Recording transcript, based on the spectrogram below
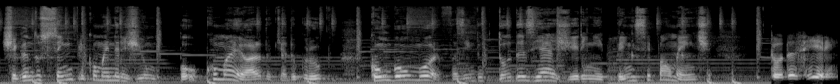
chegando sempre com uma energia um pouco maior do que a do grupo, com um bom humor, fazendo todas reagirem e principalmente todas rirem.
